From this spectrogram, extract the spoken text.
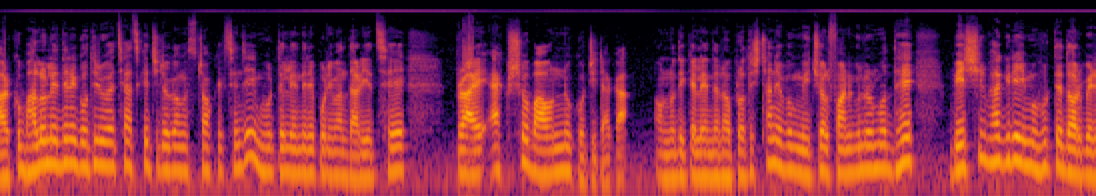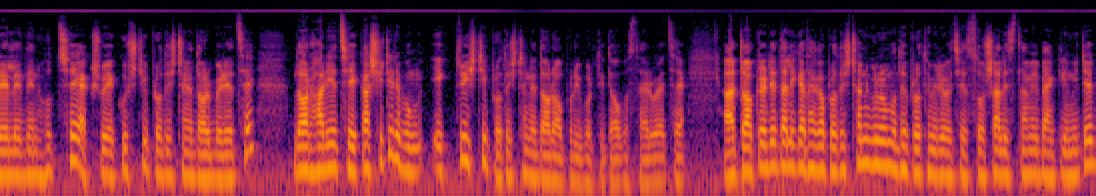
আর খুব ভালো লেনদেনের গতি রয়েছে আজকে চিটাগং স্টক এক্সচেঞ্জে। এই মুহূর্তে লেনদেনের পরিমাণ দাঁড়িয়েছে প্রায় একশো বাউন্ন কোটি টাকা। অন্যদিকে লেনদেন হওয়া প্রতিষ্ঠান এবং মিউচুয়াল ফান্ডগুলোর মধ্যে বেশিরভাগেরই এই মুহূর্তে দর বেড়ে, লেনদেন হচ্ছে একশো একুশটি প্রতিষ্ঠানে দর বেড়েছে। দর হারিয়েছে একাশিটির এবং একত্রিশটি প্রতিষ্ঠানে দর অপরিবর্তিত অবস্থায় রয়েছে। আর টপ রেটের তালিকা থাকা প্রতিষ্ঠানগুলোর মধ্যে প্রথমে রয়েছে সোশ্যাল ইসলামী ব্যাংক লিমিটেড,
